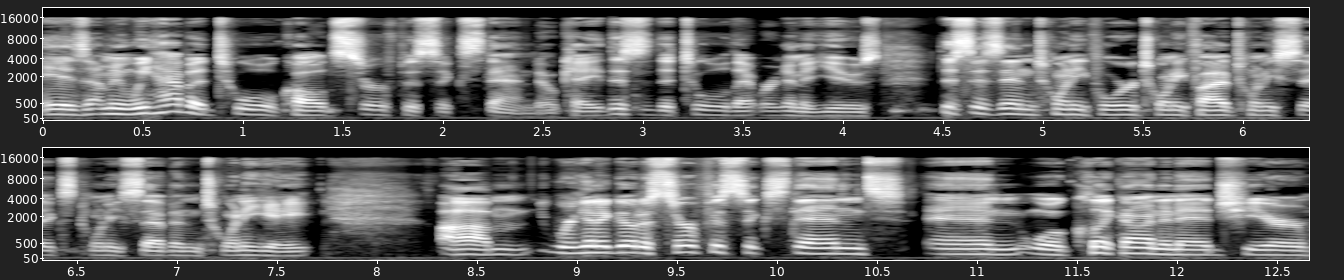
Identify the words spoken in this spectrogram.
is, I mean, we have a tool called Surface Extend, okay? This is the tool that we're going to use. This is in 24, 25, 26, 27, 28. Um, we're going to go to Surface Extend and we'll click on an edge here.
